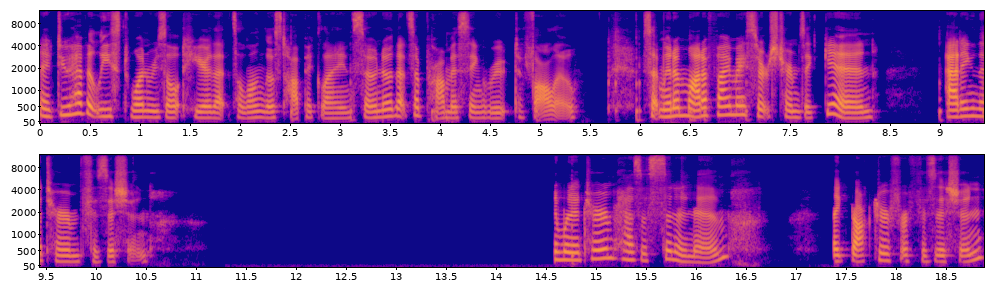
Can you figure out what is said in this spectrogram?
And I do have at least one result here that's along those topic lines, so I know that's a promising route to follow. So I'm going to modify my search terms again, adding the term physician. And when a term has a synonym, like doctor for physician,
